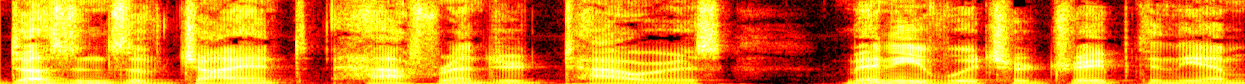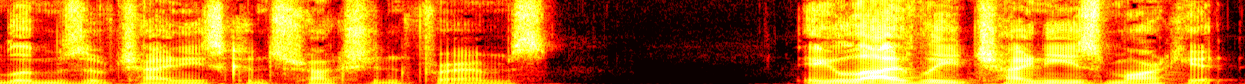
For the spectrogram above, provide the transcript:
dozens of giant half rendered towers many of which are draped in the emblems of Chinese construction firms. A lively Chinese market,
